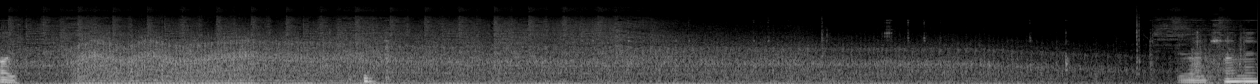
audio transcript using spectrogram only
Oj. Wyłączamy,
